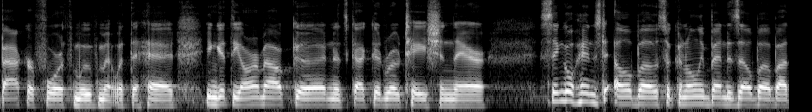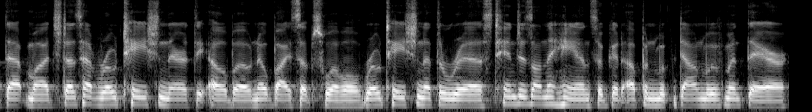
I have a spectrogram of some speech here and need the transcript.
back or forth movement with the head. You can get the arm out good, and it's got good rotation there there. Single hinged elbow, so can only bend his elbow about that much. Does have rotation there at the elbow, no bicep swivel. Rotation at the wrist, hinges on the hand, so good up and down movement there.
